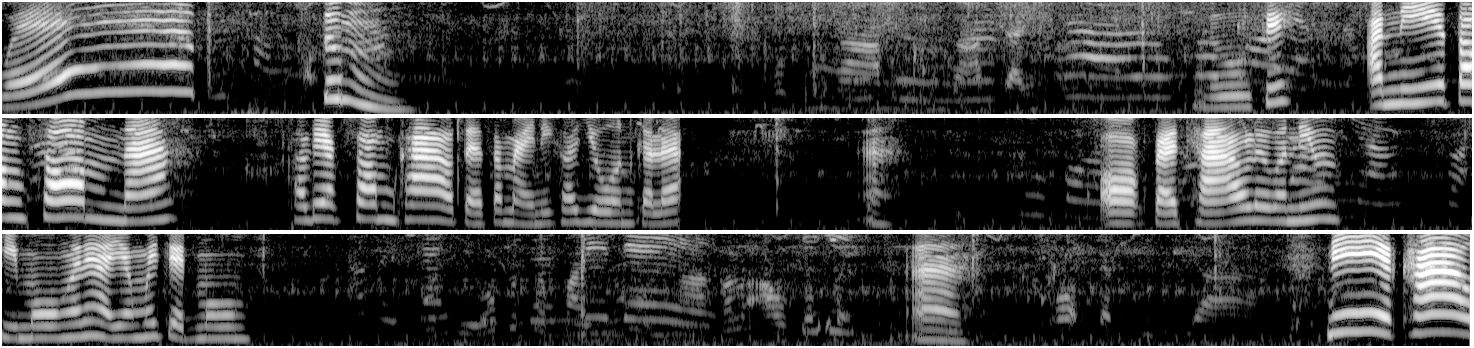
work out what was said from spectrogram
แวบตึมดูสิ อันนี้ต้องซ่อมนะเขาเรียกซ่อมข้าว แต่สมัยนี้เขาโยนกันแล้วอะออกแต่เช้าเลยวันนี้กี่โมงแล้วเนี่ยยังไม่เจ็ดโมงอะนี่ข้าว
